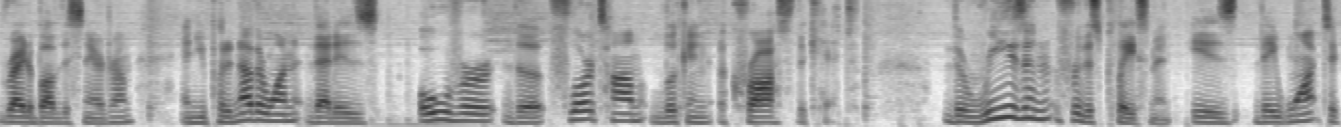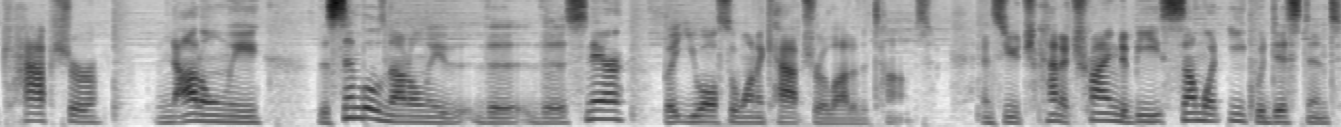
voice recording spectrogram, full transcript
right above the snare drum, and you put another one that is over the floor tom looking across the kit. The reason for this placement is they want to capture not only the cymbals, not only the, the snare, but you also want to capture a lot of the toms. And so you're kind of trying to be somewhat equidistant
